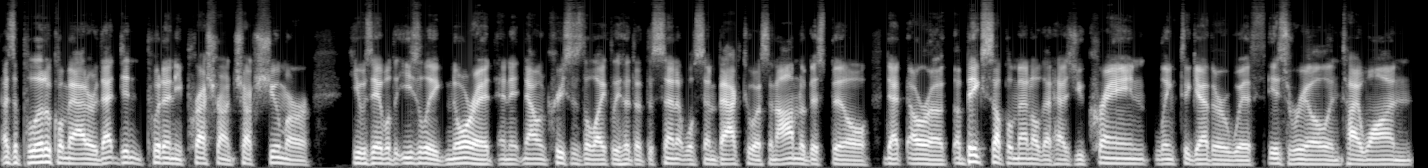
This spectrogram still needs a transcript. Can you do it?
as a political matter, that didn't put any pressure on Chuck Schumer he was able to easily ignore it and it now increases the likelihood that the senate will send back to us an omnibus bill that or a, a big supplemental that has ukraine linked together with israel and taiwan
